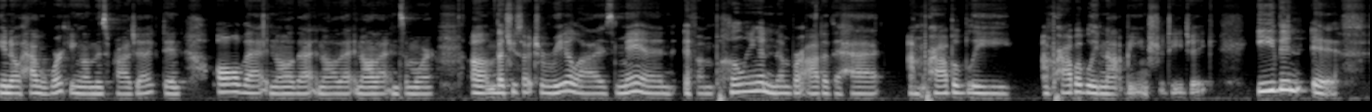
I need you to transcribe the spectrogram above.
you know have working on this project and all that and all that and all that and all that and some more um, that you start to realize man if i'm pulling a number out of the hat i'm probably I'm probably not being strategic. Even if,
